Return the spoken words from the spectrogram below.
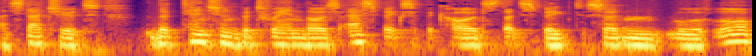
uh, statutes, the tension between those aspects of the codes that speak to certain rule of law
